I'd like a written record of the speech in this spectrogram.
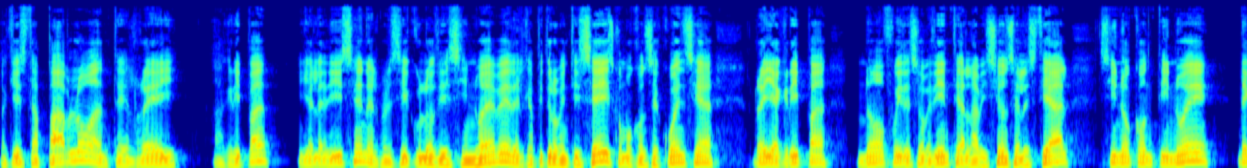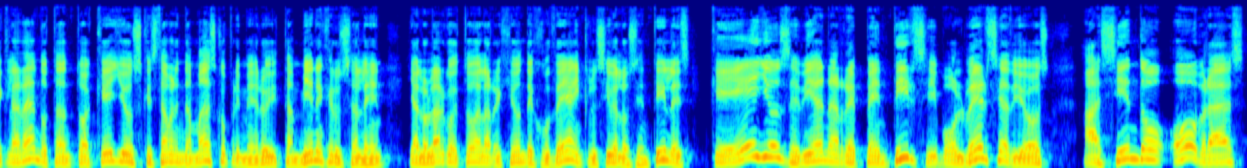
Aquí está Pablo ante el rey Agripa, y él le dice en el versículo 19 del capítulo 26, como consecuencia, rey Agripa, no fui desobediente a la visión celestial, sino continué declarando tanto a aquellos que estaban en Damasco primero y también en Jerusalén y a lo largo de toda la región de Judea, inclusive a los gentiles, que ellos debían arrepentirse y volverse a Dios haciendo obras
